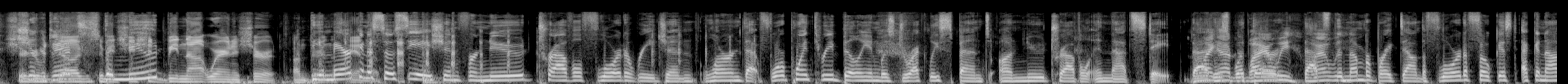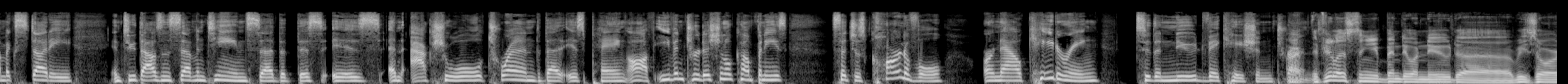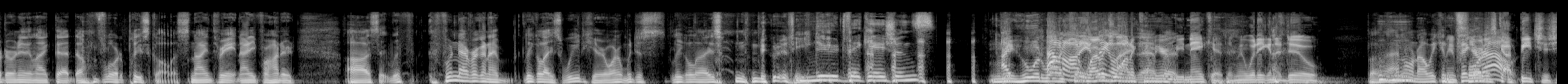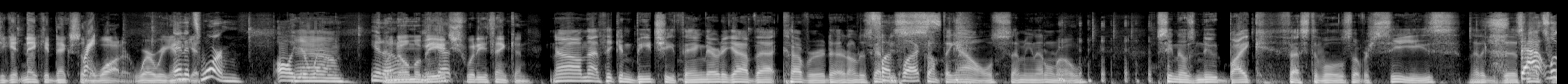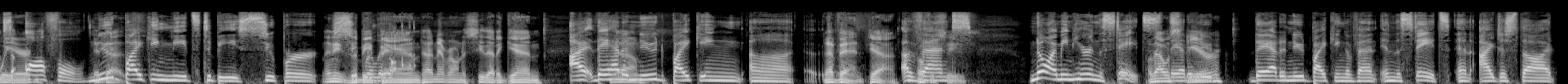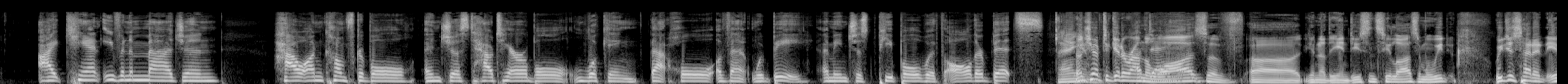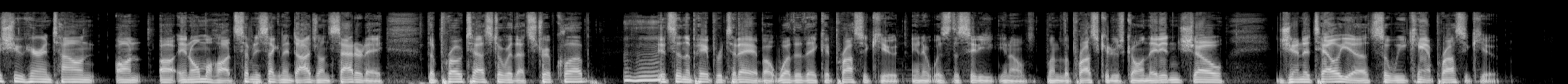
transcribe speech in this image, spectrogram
Sugar, Sugar tits? Jugs. I The mean, she nude- should be not wearing a shirt on The American stand-up. Association for Nude Travel Florida region learned that 4.3 billion was directly spent on nude travel in that state. Oh that my is God, what why they're are we- why that's are the we- number breakdown. The Florida focused economic study in 2017 said that this is an actual trend that is paying off. Even traditional companies such as Carnival are now catering to the nude vacation trend. right, If you're listening, you've been to a nude uh, resort or anything like that down in Florida, please call us 938 9400. Uh, so if, if we're never going to legalize weed here, why don't we just legalize nudity? nude vacations. I mean, who would want don't know how to? you Why would you want to come that, here and be naked? I mean, what are you going to do? But I don't know. We can I can mean, figure Florida's out. got beaches. You get naked next to Right. the water. Where are we going and it's get? warm all year Yeah. round. You know, Manawa You got- Beach. what are you thinking? No, I'm not thinking beachy thing. They already got that covered. I don't. There's got to be something else. I mean, I don't know. I've seen those nude bike festivals overseas that exist. that That's looks weird. awful. It Nude does. biking needs to be super. That needs to be legal. banned. I never want to see that again. I, they had Yeah. a nude biking uh, Event, yeah. event. overseas. No, I mean here in the states. Oh, that was they had A nude, they had a nude biking event in the states, and I just thought I can't even imagine how uncomfortable and just how terrible looking that whole event would be. I mean, just people with all their bits. Hanging. Don't you have to get around the day. laws of uh, you know the indecency laws? I mean, we we just had an issue here in town on uh, in Omaha at 72nd and Dodge on Saturday. The protest over that strip club. It's in the paper today about whether they could prosecute, and it was the city. You know, one of the prosecutors going, they didn't show genitalia, so we can't prosecute.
